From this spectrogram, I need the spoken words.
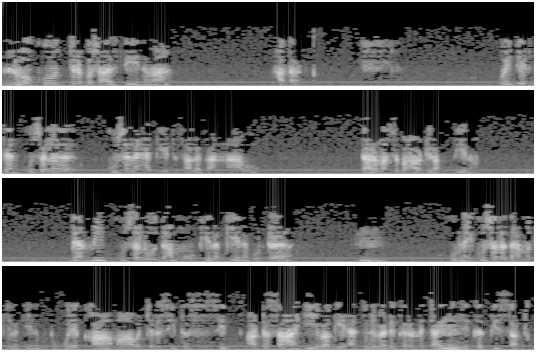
ලෝකෝත්තර කුසල් තියෙනවා හතරක්. ওই විදිහට දැන් කුසල කුසල හැටියට සලකන්නා වූ ධර්ම ස්වභාව ටිකක් තියෙනවා. දැන් මේ කුසලෝ ධම්මෝ කියලා කියනකොට මේ කුසල ධර්ම කියලා කියනකොට ඔය කාමාවචර සිත සිත් අටසා ඒ වගේ ඇතුලේ වැඩ කරන චෛතසික 38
